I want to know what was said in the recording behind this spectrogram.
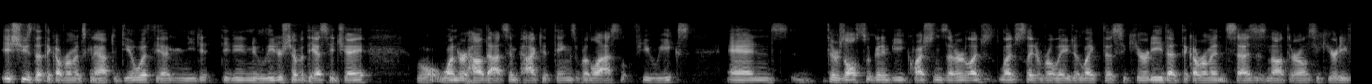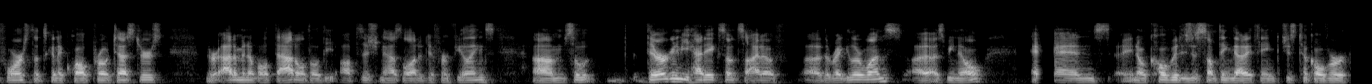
issues that the government's going to have to deal with. They need, they need new leadership at the SHA. We'll wonder how that's impacted things over the last few weeks. And there's also going to be questions that are legis- legislative related, like the security that the government says is not their own security force that's going to quell protesters. They're adamant about that, although the opposition has a lot of different feelings. Um, so there are going to be headaches outside of uh, the regular ones, uh, as we know. And, you know, COVID is just something that I think just took over.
